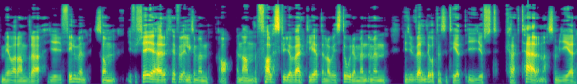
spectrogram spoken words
med varandra ju filmen som i och för sig är liksom en, ja, en falsk av verkligheten eller av historien men, men det finns ju väldig autenticitet i just karaktärerna som ger,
